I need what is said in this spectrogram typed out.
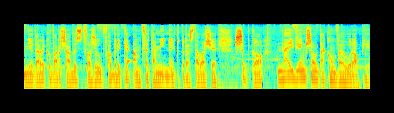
niedaleko Warszawy, stworzył fabrykę amfetaminy, która stała się szybko największą taką w Europie.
